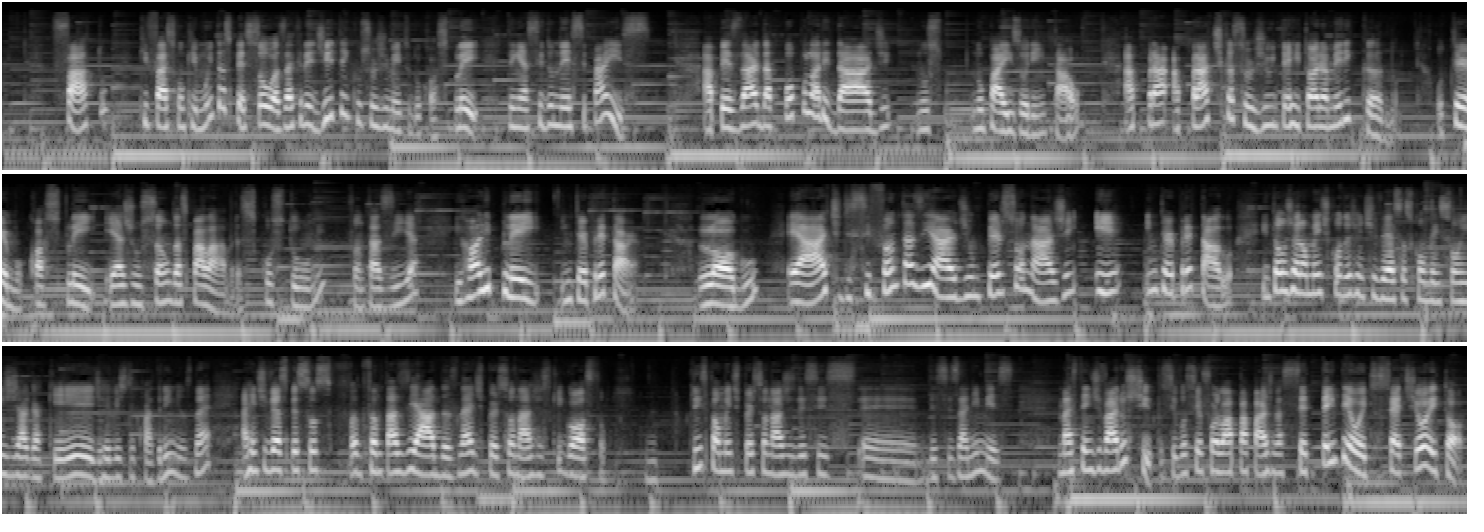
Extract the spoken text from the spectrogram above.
fato que faz com que muitas pessoas acreditem que o surgimento do cosplay tenha sido nesse país. Apesar da popularidade nos, no país oriental, a, a prática surgiu em território americano. O termo cosplay é a junção das palavras costume, fantasia e roleplay, interpretar. Logo, é a arte de se fantasiar de um personagem e interpretá-lo. Então, geralmente, quando a gente vê essas convenções de HQ, de revistas em quadrinhos, né? A gente vê as pessoas fantasiadas, né? De personagens que gostam. Principalmente personagens desses, é, desses animes. Mas tem de vários tipos. Se você for lá para a página 7878, ó,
